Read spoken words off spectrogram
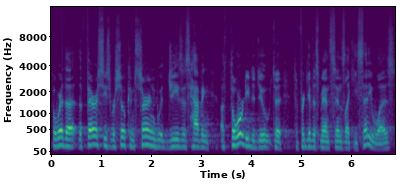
But where the, the Pharisees were so concerned with Jesus having authority to do to, to forgive this man's sins like he said he was,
